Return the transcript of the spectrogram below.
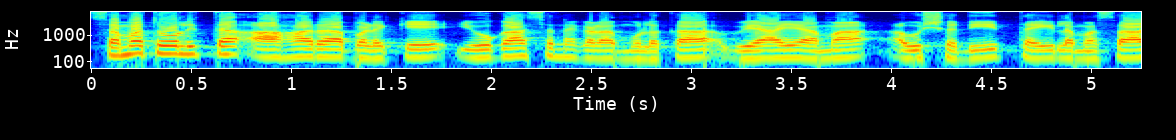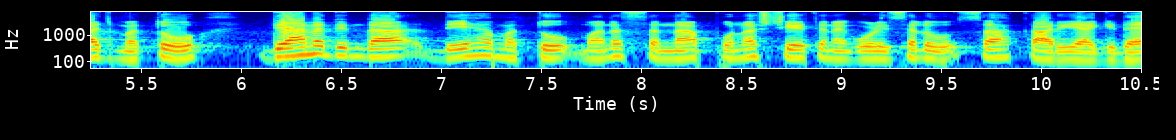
ಸಮತೋಲಿತ ಆಹಾರ ಬಳಕೆ, ಯೋಗಾಸನಗಳ ಮೂಲಕ ವ್ಯಾಯಾಮ, ಔಷಧಿ, ತೈಲ ಮಸಾಜ್ ಮತ್ತು ಧ್ಯಾನದಿಂದ ದೇಹ ಮತ್ತು ಮನಸ್ಸನ್ನು ಪುನಶ್ಚೇತನಗೊಳಿಸಲು ಸಹಕಾರಿಯಾಗಿದೆ.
